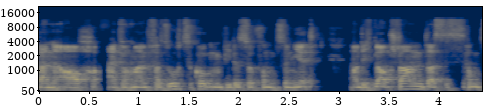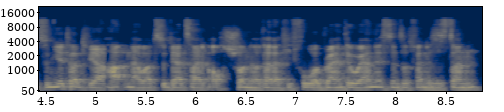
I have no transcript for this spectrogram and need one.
dann auch einfach mal einen Versuch zu gucken, wie das so funktioniert. Und ich glaube schon, dass es funktioniert hat. Wir hatten aber zu der Zeit auch schon eine relativ hohe Brand Awareness. Insofern ist es dann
